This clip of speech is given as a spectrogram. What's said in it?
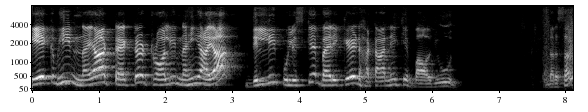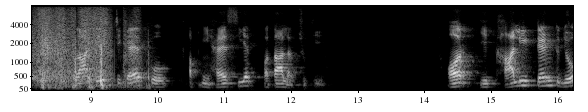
एक भी नया ट्रैक्टर, ट्रॉली नहीं आया दिल्ली पुलिस के बैरिकेड हटाने के बावजूद। दरअसल राकेश टिकैत को अपनी हैसियत पता लग चुकी है। और ये खाली टेंट जो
